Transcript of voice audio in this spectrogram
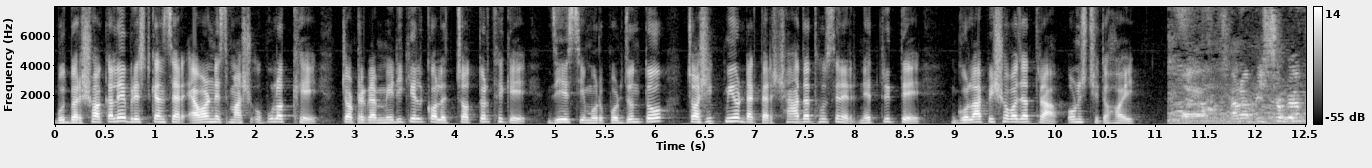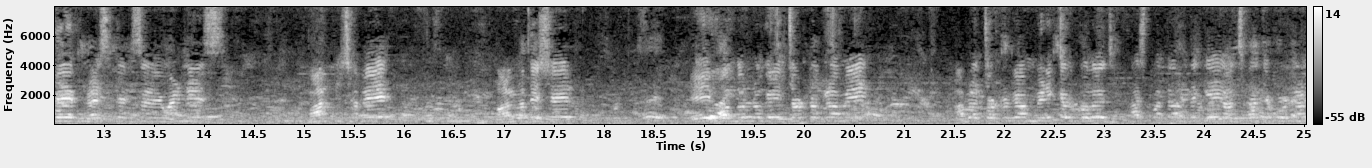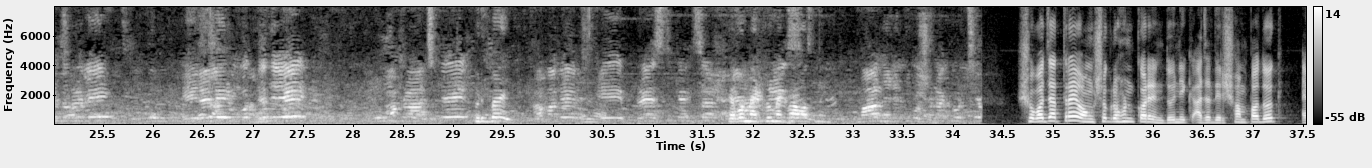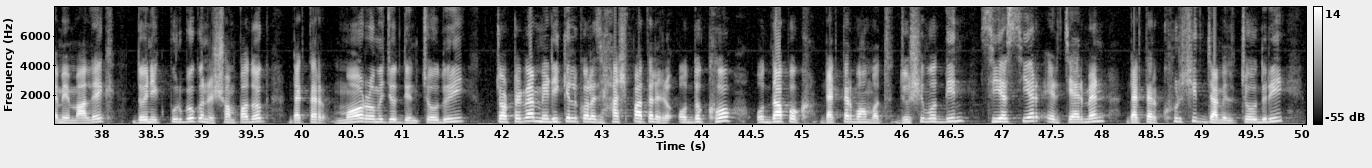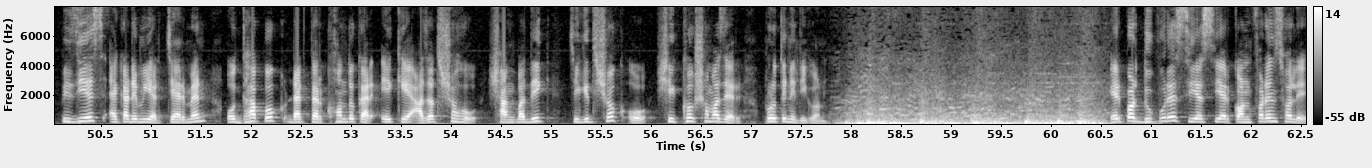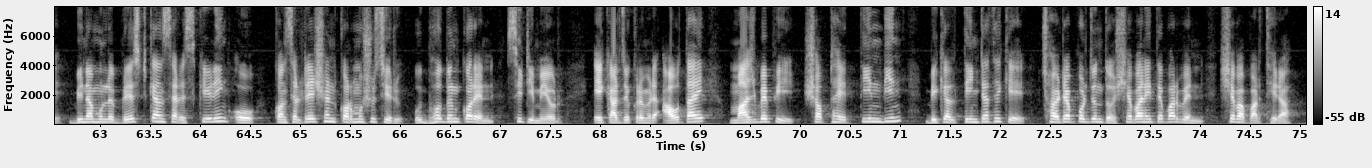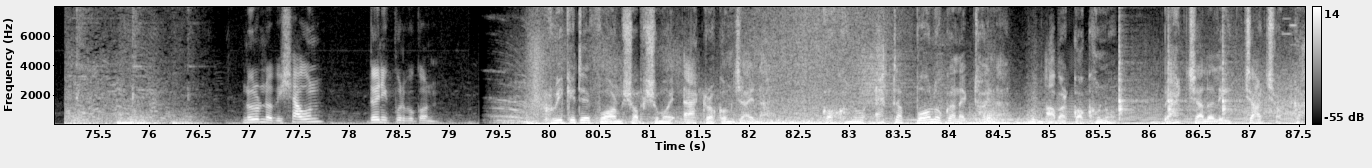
বুধবার সকালে ব্রেস্ট ক্যান্সার অ্যাওয়ারনেস মাস উপলক্ষে চট্টগ্রাম মেডিকেল কলেজ চত্বর থেকে জিএসসি মোড় পর্যন্ত চশিক মেয়র ডাক্তার শাহাদাত হোসেনের নেতৃত্বে গোলাপী শোভাযাত্রা অনুষ্ঠিত হয়। সারা বিশ্বব্যাপী ব্রেস্ট ক্যান্সার অ্যাওয়ারনেস মান্থ হিসাবে বাংলাদেশের এই বন্দরনগরী, চট্টগ্রামে আমরা চট্টগ্রাম মেডিকেল কলেজ হাসপাতাল থেকে আজকে যে প্রোগ্রাম র্যালি এই র্যালির মধ্যে দিয়ে আমরা আজকে আমাদের ব্রেস্ট ক্যান্সার মান্থ ঘোষণা করছি। শোভাযাত্রায় অংশগ্রহণ করেন দৈনিক আজাদের সম্পাদক এম এ মালেক দৈনিক পূর্বকনের সম্পাদক ডাক্তার ম রমিজউদ্দিন চৌধুরী চট্টগ্রাম মেডিকেল কলেজ হাসপাতালের অধ্যক্ষ অধ্যাপক ডাক্তার মোহাম্মদ জসিমউদ্দিন সিএসসিআর এর chairman doctor Khurshid Jamil Chowdhury PGS একাডেমিয়ার chairman অধ্যাপক doctor Khandaker A K Azad সহ সাংবাদিক চিকিৎসক ও শিক্ষক সমাজের প্রতিনিধিগণ। এরপর দুপুরে সিএসসিআর কনফারেন্স হলে বিনামূল্যে ব্রেস্ট ক্যান্সার স্ক্রিনিং ও কনসালটেশন কর্মসূচির উদ্বোধন করেন সিটি মেয়র এই কার্যক্রমের আওতায় মাসব্যাপী সপ্তাহে তিন দিন, বিকাল তিনটা থেকে ছয়টা পর্যন্ত সেবা নিতে পারবেন সেবা প্রার্থীরা। নুরুন্নবী শাউন দৈনিক পূর্বকোণ ক্রিকেটে ফর্ম সবসময় একরকম যায় না। কখনো একটা বলও কানেক্ট হয় না। আবার কখনো ব্যাট চালালেই চার ছক্কা।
